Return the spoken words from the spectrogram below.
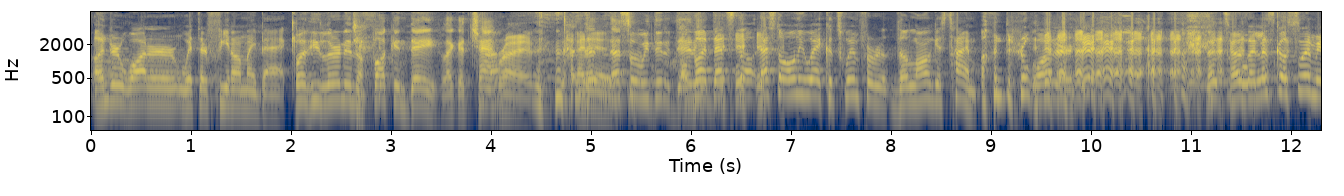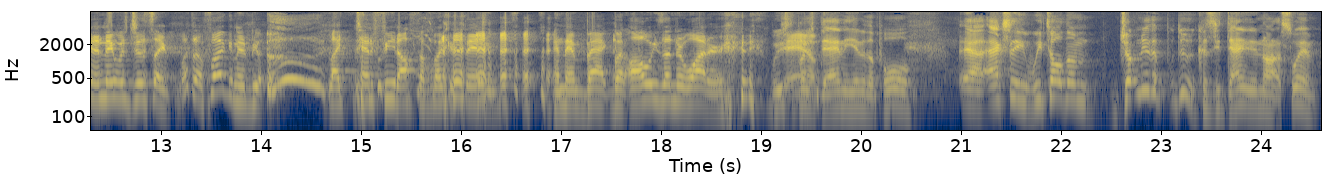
underwater with their feet on my back. but he learned in a fucking day, like a champ. right. I That- that's what we did at Danny. but that's the that's the only way I could swim for the longest time underwater. I was like, "Let's go swimming," and they was just like, "What the fuck?" And it'd be like, like ten feet off the fucking thing, and then back, but always underwater. We used to push Danny into the pool. Yeah, actually, we told him jump near the dude because Danny didn't know how to swim.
